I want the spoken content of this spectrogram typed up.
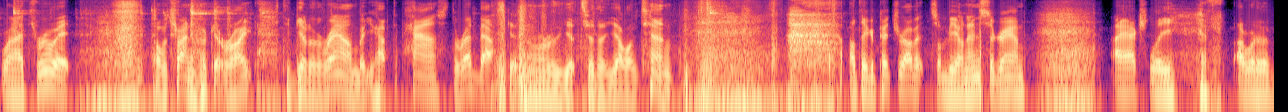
when I threw it, I was trying to hook it right to get it around, but you have to pass the red basket in order to get to the yellow 10. I'll take a picture of it, so it'll be on Instagram. I actually, if I would have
